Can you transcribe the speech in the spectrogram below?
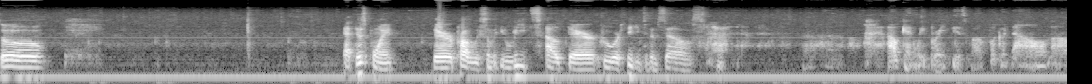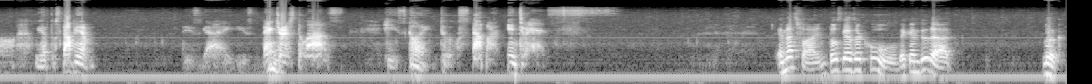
So at this point, there are probably some elites out there who are thinking to themselves, How can we bring this motherfucker down? Uh, we have to stop him. This guy is dangerous to us. He's going to stop our interests. And that's fine. Those guys are cool. They can do that. Look,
